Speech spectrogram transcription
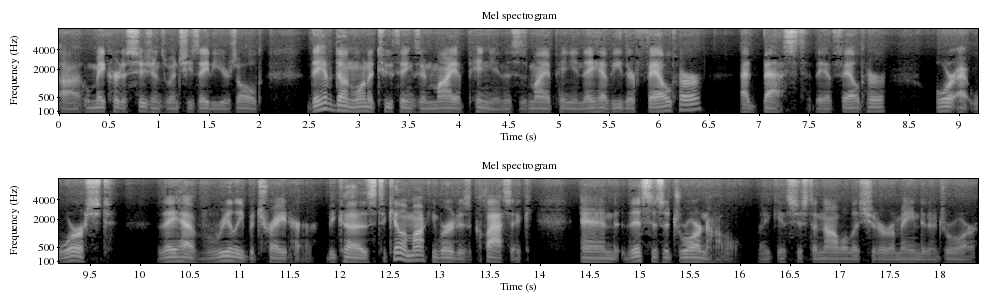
uh, who make her decisions when she's 80 years old, they have done one of two things, in my opinion. This is my opinion. They have either failed her at best, they have failed her, or at worst, they have really betrayed her because To Kill a Mockingbird is a classic, and this is a drawer novel. Like it's just a novel that should have remained in a drawer.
